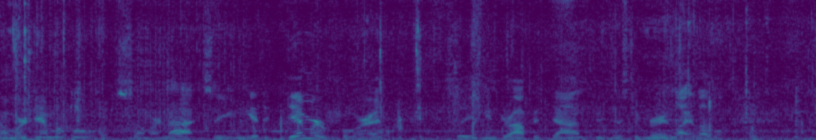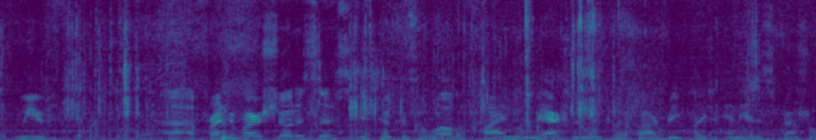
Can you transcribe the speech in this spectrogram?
some are dimmable, some are not. So you can get a dimmer for it, so you can drop it down to just a very light level. We've, uh, a friend of ours showed us this. It took us a while to find when we actually went to a RV place and they had a special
